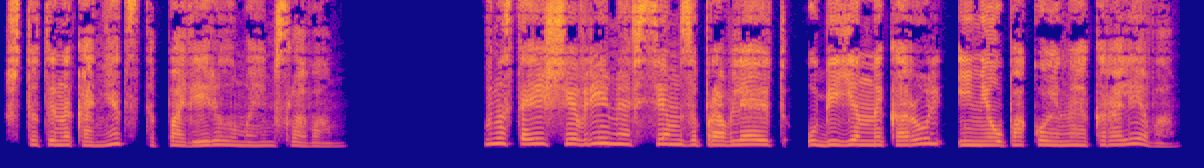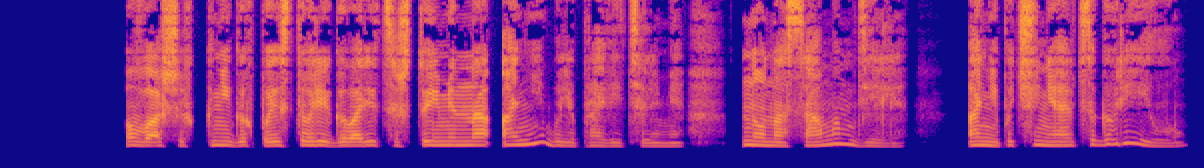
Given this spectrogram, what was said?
что ты наконец-то поверила моим словам. В настоящее время всем заправляют убиенный король и неупокоенная королева. В ваших книгах по истории говорится, что именно они были правителями, но на самом деле они подчиняются Гавриилу.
